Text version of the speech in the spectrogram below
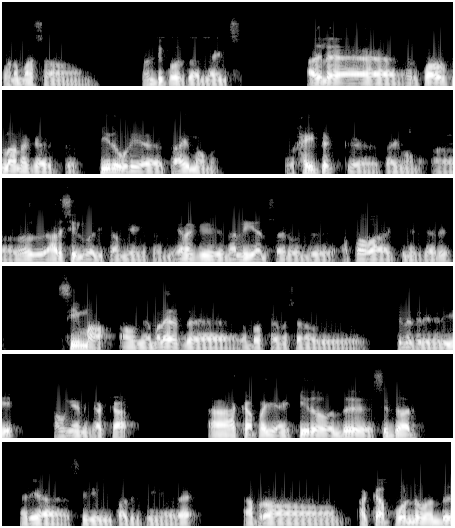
போன மாதம் டுவெண்ட்டி ஃபோர்த் லைன்ஸ் அதில் ஒரு பவர்ஃபுல்லான கேரக்டர் ஹீரோவுடைய தாய்மாமன் ஒரு ஹைடெக் தாய்மாமன். அதாவது அரசியல்வாதி ஃபேமிலி எங்கள் ஃபேமிலி எனக்கு நல்லிகாந்த் சார் வந்து அப்பாவா ஆக்ட் பண்ணியிருக்காரு. சீமா அவங்க மலையாளத்தில் ரொம்ப ஃபேமஸான ஒரு சின்னத்திரை நடிகை. அவங்க எனக்கு அக்கா. அக்கா பையன் ஹீரோ வந்து சித்தார்த். நிறையா சீரியல் பார்த்துருப்பீங்க அவரை. அப்புறம் அக்கா பொண்ணு வந்து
